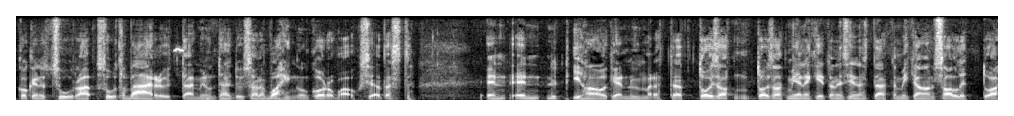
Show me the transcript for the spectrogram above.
kokenut suura, suurta vääryyttä ja minun täytyy saada vahingon korvauksia tästä. En, en nyt ihan oikein ymmärrä tätä. Toisaalta, toisaalta mielenkiintoinen siinä sitä, että mikä on sallittua.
